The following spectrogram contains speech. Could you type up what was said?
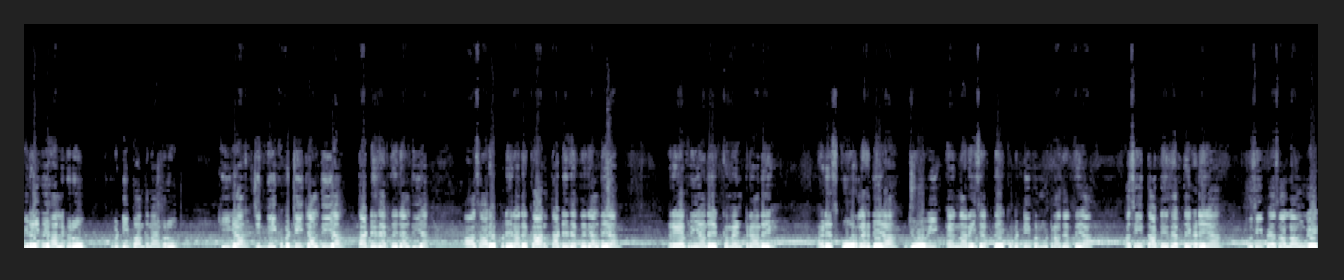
ਵੀਰਾ ਜੀ, ਕੋਈ ਹੱਲ ਕਰੋ, ਕਬੱਡੀ ਬੰਦ ਨਾ ਕਰੋ। ਠੀਕ ਆ, ਜਿੰਨੀ ਕਬੱਡੀ ਚੱਲਦੀ ਆ, ਤੁਹਾਡੇ ਸਿਰ ਤੇ ਚੱਲਦੀ ਆ। ਆ ਸਾਰੇ ਪਲੇਅਰਾਂ ਦੇ ਘਰ ਤੁਹਾਡੇ ਸਿਰ ਤੇ ਚੱਲਦੇ ਆ। ਰੈਫਰੀਆਂ ਦੇ, ਕਮੈਂਟਰਾਂ ਦੇ ਜਿਹੜੇ ਸਕੋਰ ਲਿਖਦੇ ਆ, ਜੋ ਵੀ ਐਨ ਆਰ ਆਈ ਸਿਰ ਤੇ, ਕਬੱਡੀ ਪ੍ਰਮੋਟਰਾਂ ਸਿਰ ਤੇ ਆ, ਅਸੀਂ ਤੁਹਾਡੇ ਸਿਰ ਤੇ ਖੜੇ ਆ। ਤੁਸੀਂ ਪੈਸਾ ਲਾਓਗੇ,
